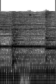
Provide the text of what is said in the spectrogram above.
Música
